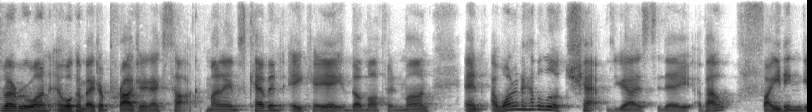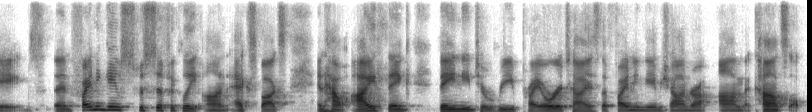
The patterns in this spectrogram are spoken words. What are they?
up, everyone, and welcome back to Project X Talk. My name's Kevin, aka the Muffin Mon, and I wanted to have a little chat with you guys today about fighting games and fighting games specifically on Xbox and how I think they need to reprioritize the fighting game genre on the console.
